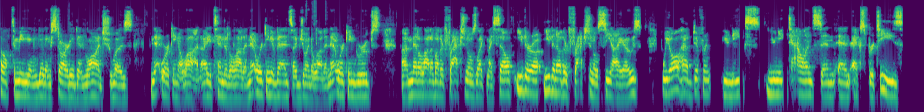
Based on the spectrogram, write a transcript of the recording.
helped me in getting started and launch was networking a lot. I attended a lot of networking events. I've joined a lot of networking groups. Uh, met a lot of other fractionals like myself, either uh, even other fractional CIOs. We all have different unique unique talents and and expertise.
